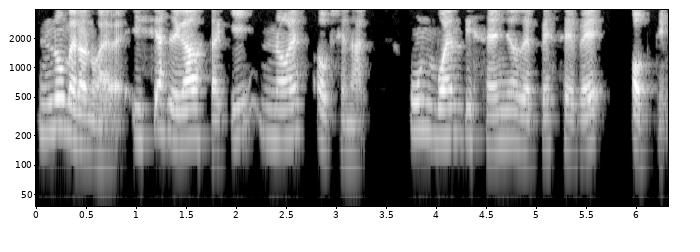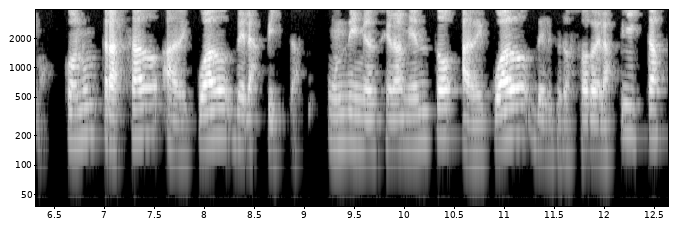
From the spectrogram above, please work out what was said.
Número 9. Y si has llegado hasta aquí, no es opcional. Un buen diseño de PCB óptimo, con un trazado adecuado de las pistas, un dimensionamiento adecuado del grosor de las pistas,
